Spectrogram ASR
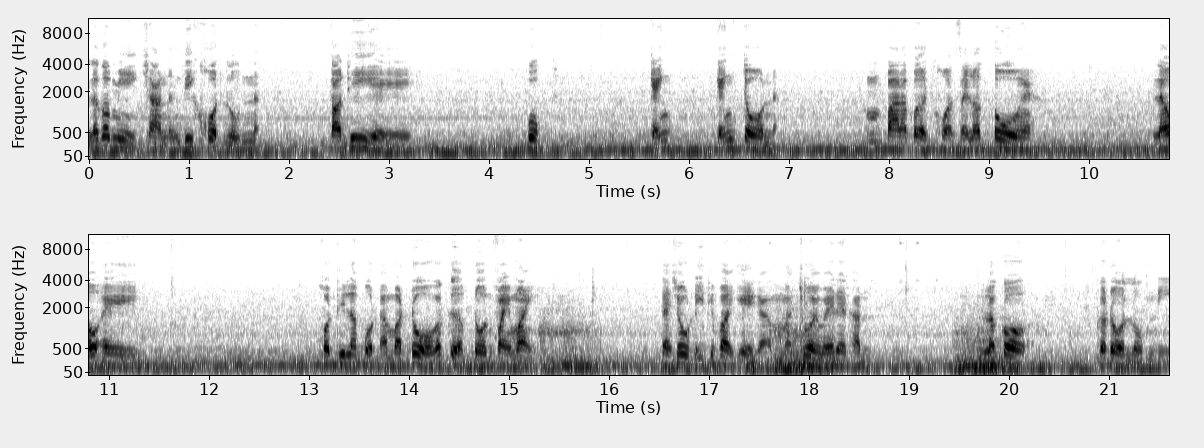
แล้วก็มีอีกฉากหนึ่งที่โคตรลุ้นน่ะตอนที่พวกแก๊งแก๊งโจรน่ะมันปาระเบิดขวดใส่รถตู้ไง แล้วไอ้คนที่รับบทอามบาโดก็เกือบโดนไฟไหม้ แต่โชคดีที่พระเอกอะมาช่วยไว้ได้ทัน แล้วก็กระโดดหลบหนี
